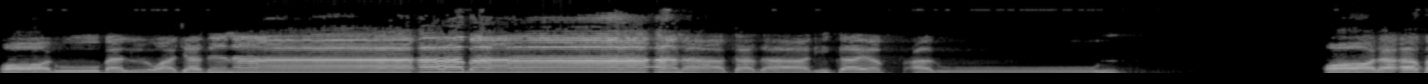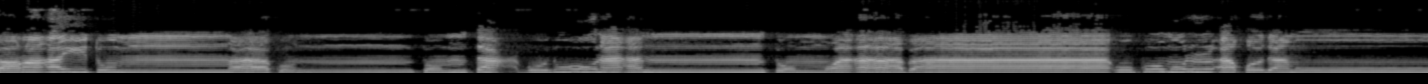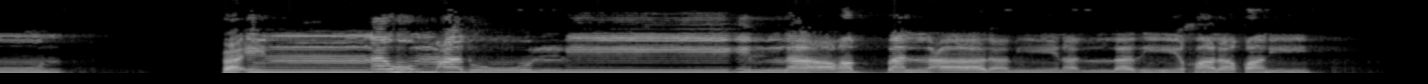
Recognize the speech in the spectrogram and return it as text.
قالوا بل وجدنا آباءنا كذلك يفعلون. قال أفرأيتم ما كنتم تعبدون أنتم وآباؤكم الأقدمون؟ فإنهم عدو لي إلا رب العالمين الذي خلقني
